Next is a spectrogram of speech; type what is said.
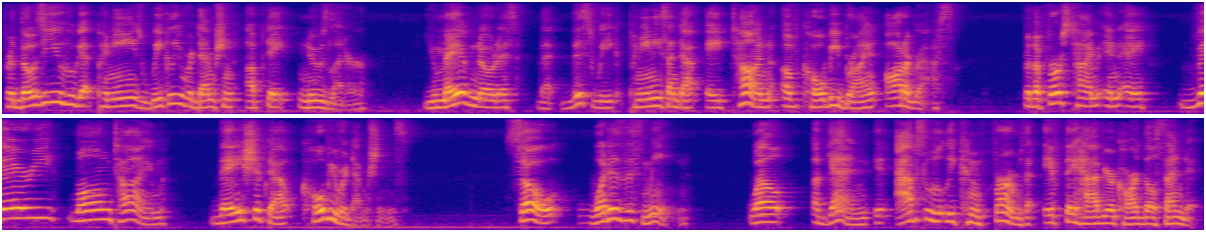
For those of you who get Panini's weekly redemption update newsletter, you may have noticed that this week Panini sent out a ton of Kobe Bryant autographs. For the first time in a very long time, they shipped out Kobe redemptions. So, what does this mean? Well, again, it absolutely confirms that if they have your card, they'll send it.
